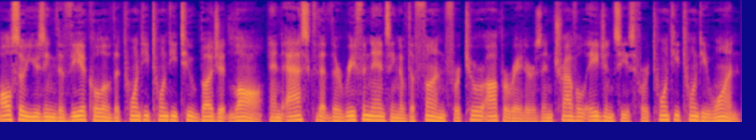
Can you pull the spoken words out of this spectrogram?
also using the vehicle of the 2022 budget law and ask that the refinancing of the fund for tour operators and travel agencies for 2021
